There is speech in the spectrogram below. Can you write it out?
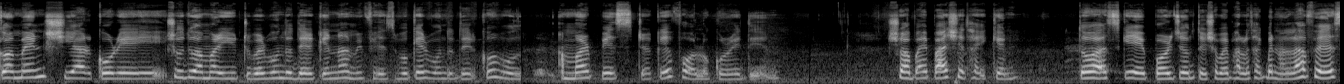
কমেন্ট শেয়ার করে। শুধু আমার ইউটিউবের বন্ধুদেরকে না, আমি ফেসবুকের বন্ধুদেরকেও বল আমার পেজটাকে ফলো করে দিন। সবাই পাশে থাকেন। তো আজকে এ পর্যন্ত। সবাই ভালো থাকবেন। আল্লাহ হাফেজ।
